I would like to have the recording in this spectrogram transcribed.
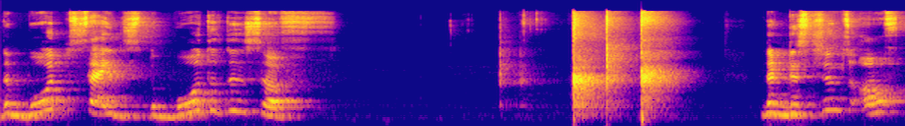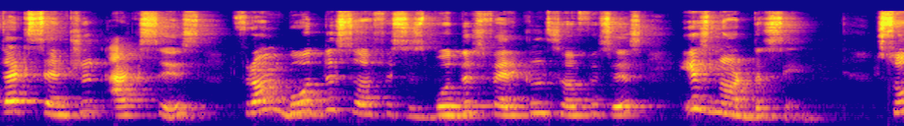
the both sides, the both of the surface, the distance of that central axis from both the surfaces, both the spherical surfaces is not the same. So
